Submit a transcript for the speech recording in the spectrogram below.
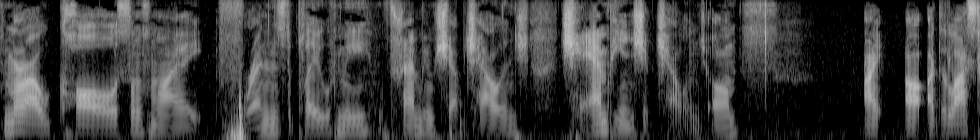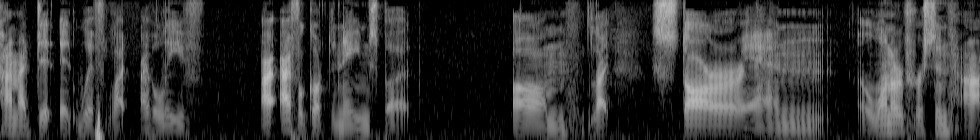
tomorrow I'll call some of my friends to play with me with championship challenge championship challenge um I uh at the last time I did it with like I believe I I forgot the names but um like Star and one other person I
